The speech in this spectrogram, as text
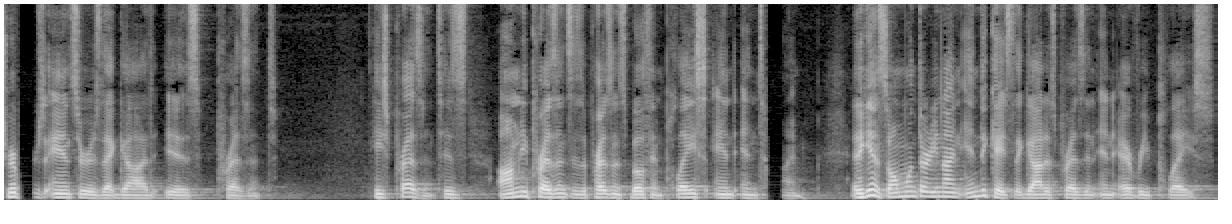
Scripture's answer is that God is present. He's present. His omnipresence is a presence both in place and in time. And again, Psalm 139 indicates that God is present in every place.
